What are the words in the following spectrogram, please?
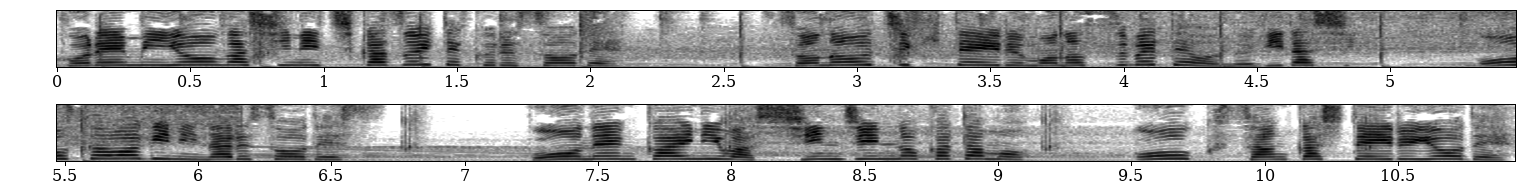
これ見ようがしに近づいてくるそうでそのうち着ているもの全てを脱ぎ出し大騒ぎになるそうです。忘年会には新人の方も多く参加しているようで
